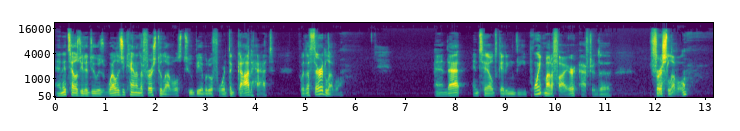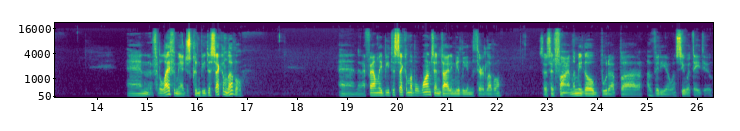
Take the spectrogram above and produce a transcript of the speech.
And it tells you to do as well as you can on the first two levels to be able to afford the God hat for the third level. And that entailed getting the point modifier after the first level. And for the life of me, I just couldn't beat the second level. And then I finally beat the second level once and died immediately in the third level. So I said, fine, let me go boot up uh, a video and see what they do.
